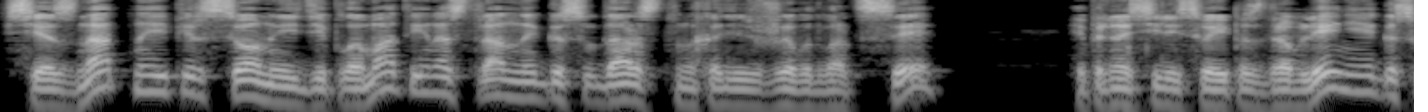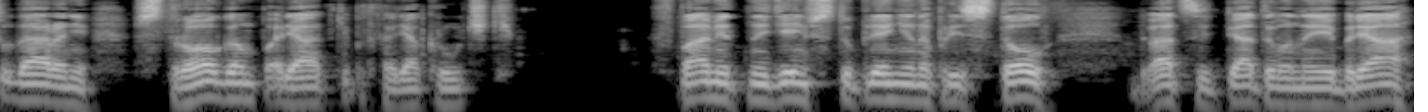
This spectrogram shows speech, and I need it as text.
все знатные персоны и дипломаты иностранных государств находились уже во дворце и приносили свои поздравления государыне в строгом порядке, подходя к ручке. В памятный день вступления на престол, 25 ноября,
